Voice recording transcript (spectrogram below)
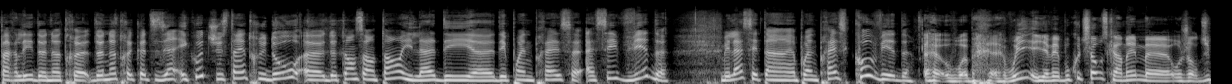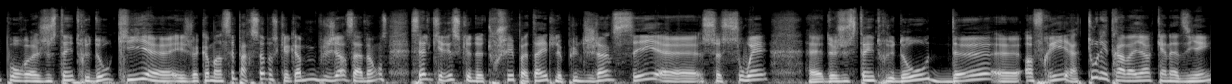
parler de notre de notre quotidien. Écoute, Justin Trudeau, euh, de temps en temps, il a des euh, des points de presse assez vides, mais là, c'est un point de presse Covid. Euh, ouais, ben, oui, il y avait beaucoup de choses quand même euh, aujourd'hui pour euh, Justin Trudeau qui, euh, et je vais commencer par ça parce qu'il y a quand même plusieurs annonces. Celle qui risque de toucher peut-être le plus de gens, c'est euh, ce souhait euh, de Justin Trudeau de euh, offrir à tous les travailleurs canadiens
